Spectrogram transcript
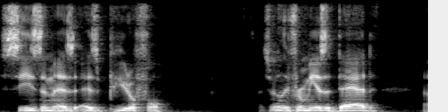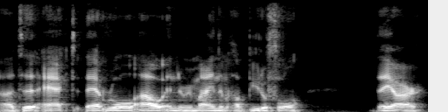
sees them as, as beautiful certainly for me as a dad, uh, to act that role out and to remind them how beautiful they are.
